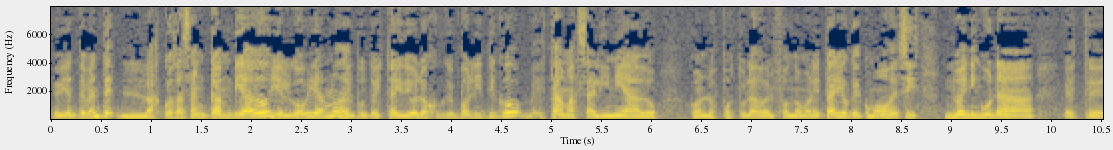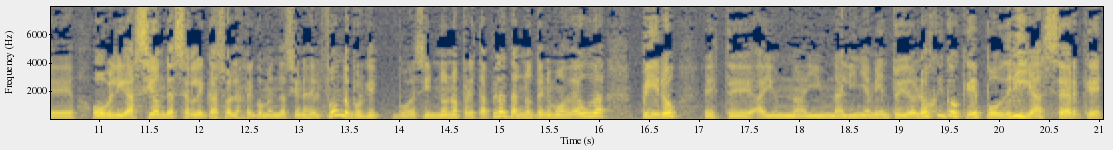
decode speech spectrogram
evidentemente las cosas han cambiado y el gobierno, desde el punto de vista ideológico y político, está más alineado con los postulados del Fondo Monetario, que como vos decís, no hay ninguna este, obligación de hacerle caso a las recomendaciones del fondo, porque vos decís, no nos presta plata, no tenemos deuda, pero este, hay, un, hay un alineamiento ideológico que podría hacer que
